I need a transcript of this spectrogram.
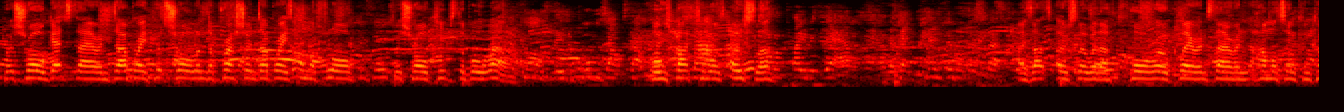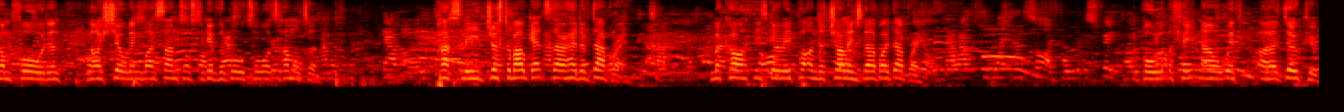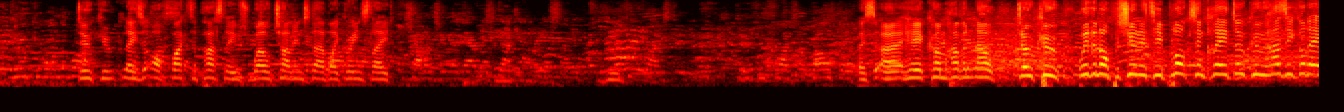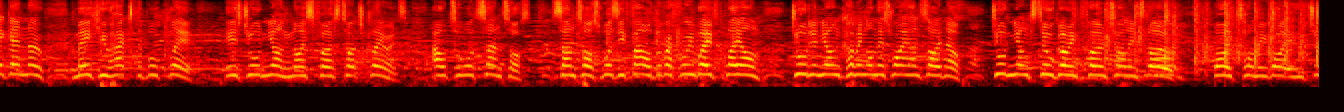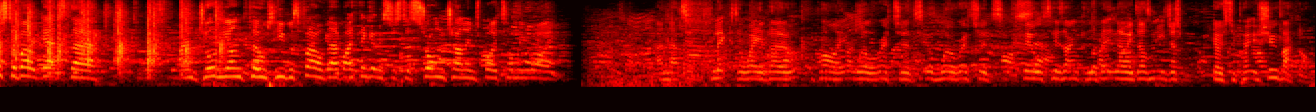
but Schroll gets there, and Dabre puts Schroll under pressure, and Dabre's on the floor, but Schroll keeps the ball well. Ball's back towards Oastler. As that's Oastler with a poor row clearance there, and Hamilton can come forward, and nice shielding by Santos to give the ball towards Hamilton. Passley just about gets there ahead of Dabre. McCarthy's going to be put under challenge there by Dabre. Ball at the feet now with uh, Duku. Duku lays it off back to Passley, who's well challenged there by Greenslade. Uh, here come Havant now. Duku with an opportunity, blocks and clear. Duku has he got it again? No. Mayhew hacks the ball clear. Here's Jordan Young, nice first touch clearance. Out towards Santos. Santos, was he fouled? The referee waves play on. Jordan Young coming on this right hand side now. Jordan Young still going firm challenge though by Tommy Wright, who just about gets there. And Jordan Young feels he was fouled there, but I think it was just a strong challenge by Tommy Wright. And that's flicked away though by Will Richards. And Will Richards feels his ankle a bit. No, he doesn't. He just goes to put his shoe back on.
